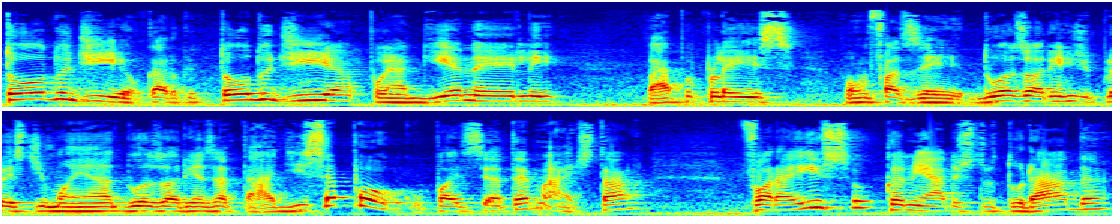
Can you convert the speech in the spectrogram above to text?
Todo dia. Eu quero que todo dia ponha a guia nele, vai pro place. Vamos fazer duas horinhas de place de manhã, duas horinhas à tarde. Isso é pouco, pode ser até mais, tá? Fora isso, caminhada estruturada,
